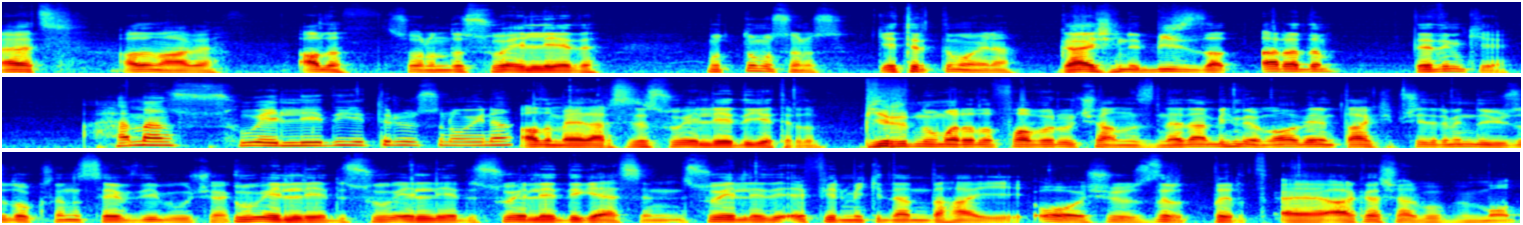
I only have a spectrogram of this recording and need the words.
Evet. Alın abi. Alın. Sonunda Su 57. Mutlu musunuz? Getirttim oyuna. Gaijin'i bizzat aradım. Dedim ki hemen Su 57 getiriyorsun oyuna. Alın beyler size Su 57 getirdim. Bir numaralı favori uçağınız. Neden bilmiyorum ama benim takipçilerimin de %90'ı sevdiği bir uçak. Su 57, Su 57, Su 57 gelsin. Su 57 F22'den daha iyi. O şu zırt pırt. Ee, arkadaşlar bu bir mod.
